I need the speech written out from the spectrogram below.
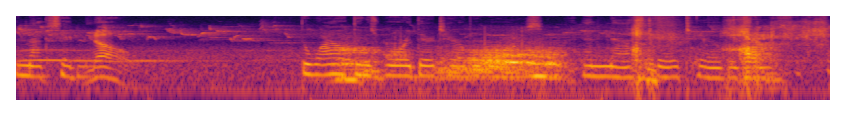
And Max said no. The wild things roared their terrible roars and gnashed their terrible teeth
